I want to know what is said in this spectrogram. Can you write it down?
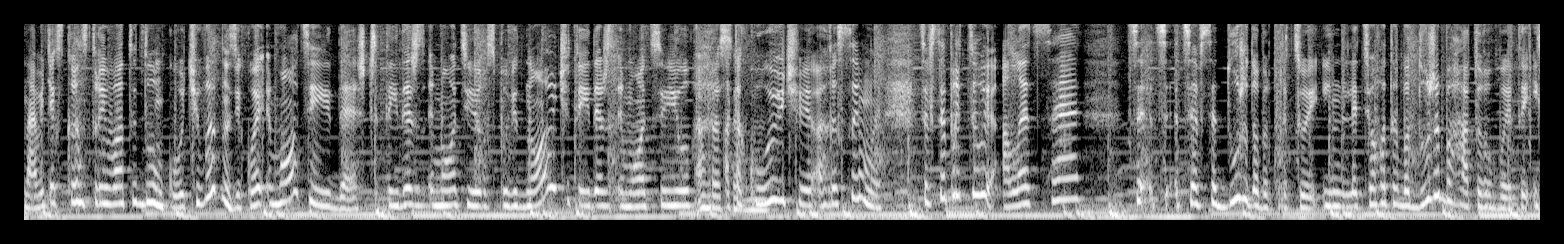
Навіть як сконструювати думку, очевидно, з якої емоції йдеш. Чи ти йдеш з емоцією розповідною, чи ти йдеш з емоцією Агресивною. атакуючою, агресивною. Це все працює, але це, це, це, це все дуже добре працює. І для цього треба дуже багато робити. І,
